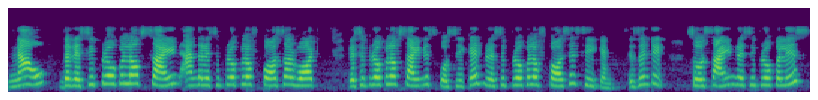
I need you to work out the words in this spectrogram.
Now, the reciprocal of sine and the reciprocal of cos are what? Reciprocal of sine is cosecant, reciprocal of cos is secant, isn't it? So, sine reciprocal is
